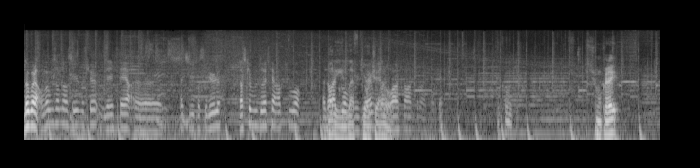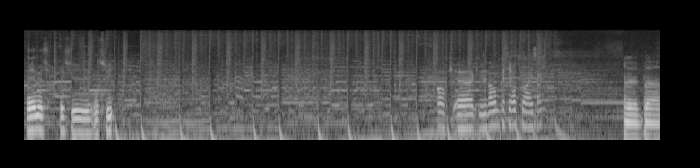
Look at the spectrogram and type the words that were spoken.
Donc voilà, on va vous emmener en cellule, monsieur. Vous allez faire euh, 5 minutes en cellule. Lorsque vous devrez faire un tour euh, dans Buddy la cour, vous left nous direz, your vous aurez le channel. droit à faire un tour dans la cour. Je suis mon collègue. Oui, monsieur. Je suis... On suit. Donc, euh, que vous avez un nombre préféré entre 1 et 5 Euh, bah,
